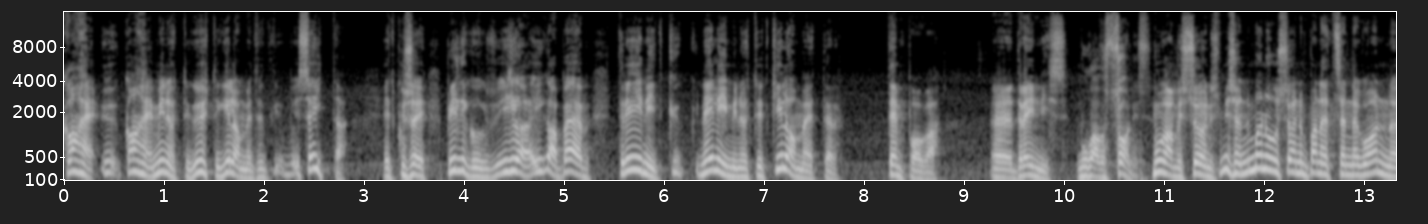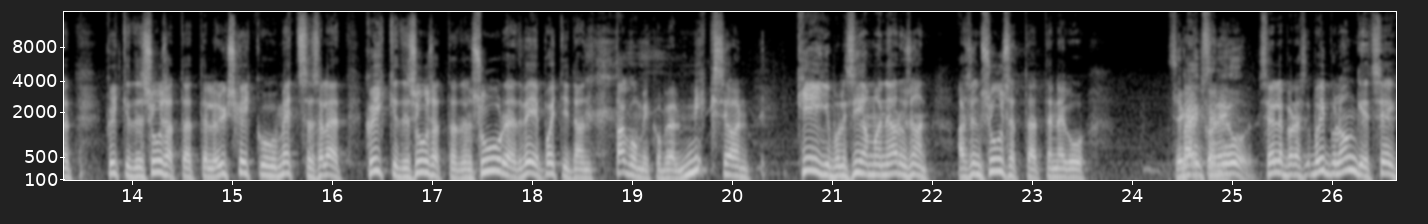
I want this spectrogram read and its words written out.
kahe, kahe minutiga ühte kilomeetrit sõita. et kui sa piltlikult iga, iga päev treenid neli minutit kilomeeter tempoga Äh, trennis. mugavustsoonis. mugavustsoonis, mis on mõnus, on, paned see nagu on, et kõikidel suusatajatel, ükskõik kuhu metsa sa lähed, kõikidel suusatajatel on suured veepotid on tagumiku peal. miks see on? keegi pole siiamaani aru saanud, aga see on suusatajate nagu see käib selle juurde. sellepärast võib-olla ongi, et see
